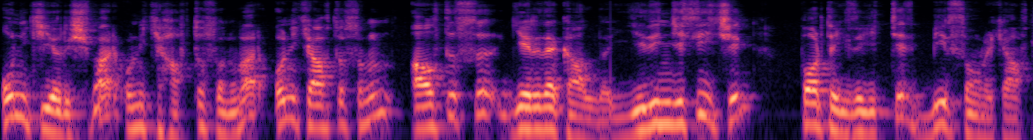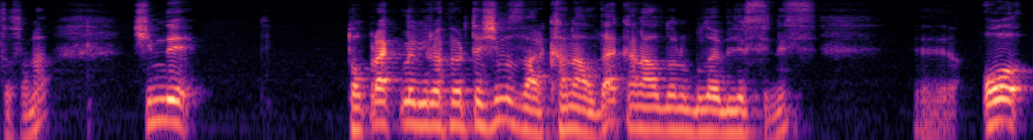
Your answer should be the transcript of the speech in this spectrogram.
12 yarış var. 12 hafta sonu var. 12 hafta sonunun 6'sı geride kaldı. 7.si için Portekiz'e gideceğiz bir sonraki hafta sonu. Şimdi Toprak'la bir röportajımız var kanalda. Kanalda onu bulabilirsiniz. Ee, o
